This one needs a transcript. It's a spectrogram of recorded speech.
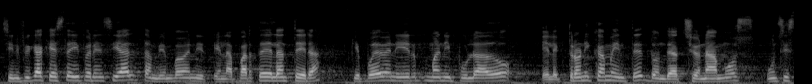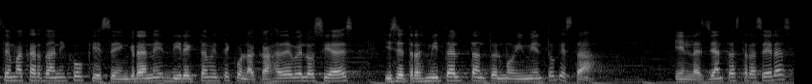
Significa que este diferencial también va a venir en la parte delantera, que puede venir manipulado electrónicamente, donde accionamos un sistema cardánico que se engrane directamente con la caja de velocidades y se transmita tanto el movimiento que está en las llantas traseras,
